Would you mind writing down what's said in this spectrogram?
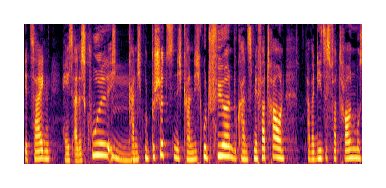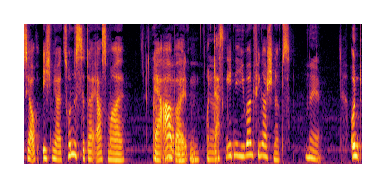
ihr zeigen, hey, ist alles cool, ich hm. kann dich gut beschützen, ich kann dich gut führen, du kannst mir vertrauen. Aber dieses Vertrauen muss ja auch ich mir als Hundesitter erstmal erarbeiten. Und ja. das geht nicht über einen Fingerschnips. Nee. Und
